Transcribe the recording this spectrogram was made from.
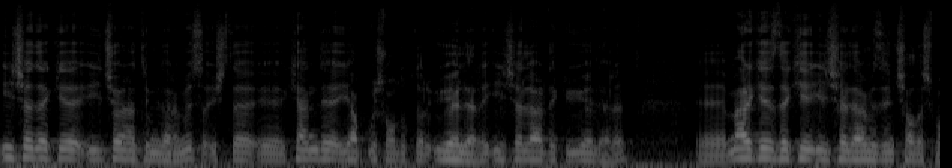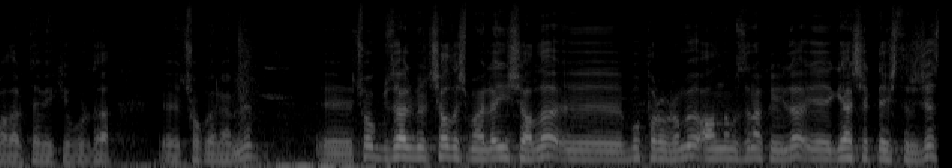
İlçedeki ilçe yönetimlerimiz işte e, kendi yapmış oldukları üyeleri, ilçelerdeki üyeleri, e, merkezdeki ilçelerimizin çalışmaları tabii ki burada e, çok önemli. E, çok güzel bir çalışmayla inşallah e, bu programı alnımızın akıyla e, gerçekleştireceğiz.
